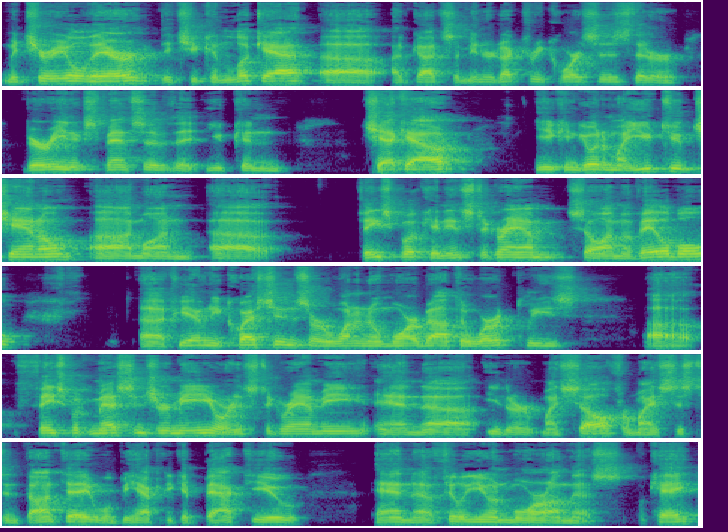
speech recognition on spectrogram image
material there that you can look at. Uh, I've got some introductory courses that are very inexpensive that you can check out. You can go to my YouTube channel. Uh, I'm on uh, Facebook and Instagram, so I'm available. Uh, if you have any questions or want to know more about the work, please uh, Facebook Messenger me or Instagram me, and uh, either myself or my assistant Dante will be happy to get back to you and uh, fill you in more on this. Okay.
